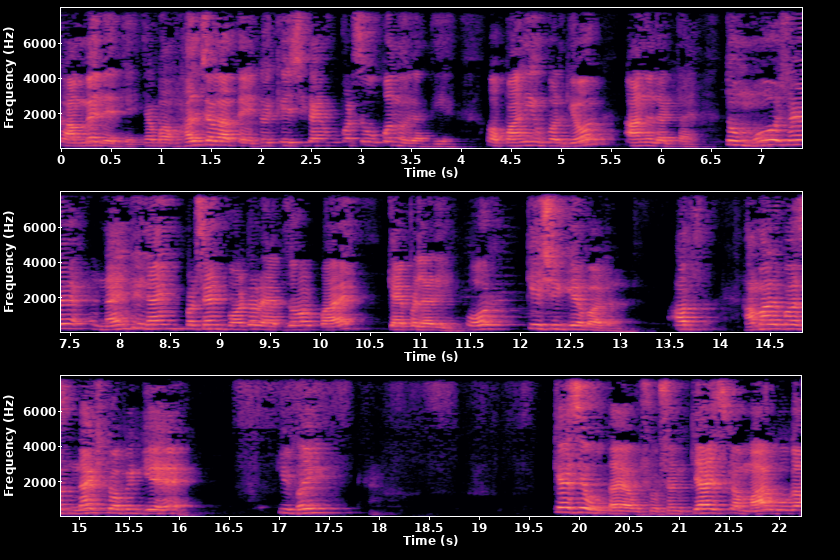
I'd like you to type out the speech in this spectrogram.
काम में लेते हैं। जब हम हल चलाते हैं तो केशिकाएँ ऊपर से ओपन हो जाती है और पानी ऊपर की ओर आने लगता है। तो most ninety nine percent water absorb by capillary और केशिकीय वाटर अब हमारे पास नेक्स्ट टॉपिक ये है कि भाई कैसे होता है अवशोषण? क्या इसका मार्ग होगा?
